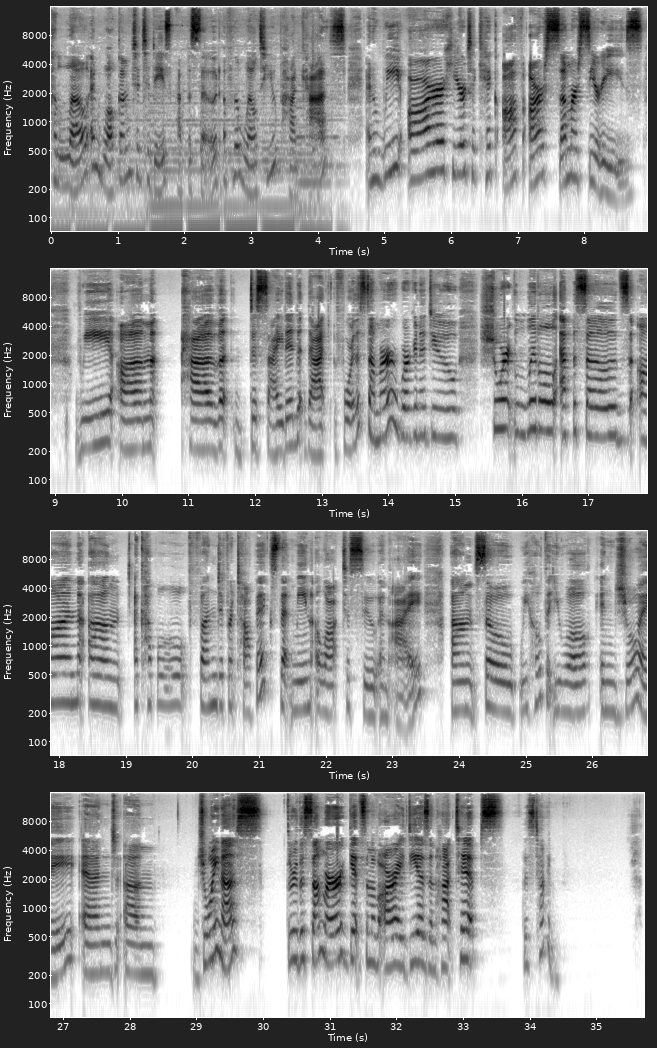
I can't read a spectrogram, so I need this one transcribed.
Hello, and welcome to today's episode of the Well to You podcast. And we are here to kick off our summer series. We um, have decided that for the summer, we're going to do short little episodes on um, a couple fun different topics that mean a lot to Sue and I. Um, so we hope that you will enjoy and um, join us through the summer, get some of our ideas and hot tips this time.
